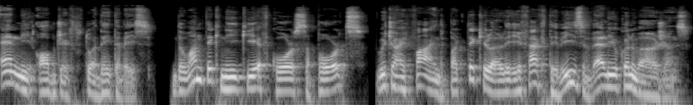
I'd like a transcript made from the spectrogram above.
any object to a database. The one technique EF Core supports, which I find particularly effective, is value conversions.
